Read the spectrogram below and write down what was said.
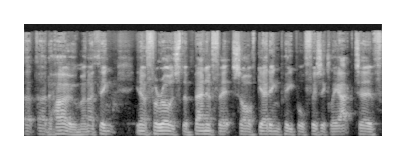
at, at, home. And I think, you know, for us, the benefits of getting people physically active,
